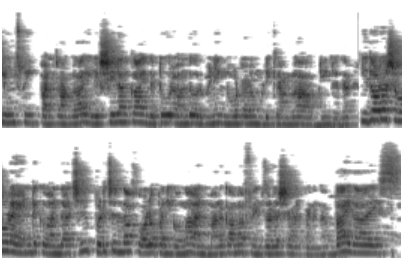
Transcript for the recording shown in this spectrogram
கிளீன் ஸ்வீப் பண்றாங்களா? இல்ல ஸ்ரீலங்கா இந்த டூரை வந்து ஒரு வினிங் நோட்டோட முடிக்கிறாங்களா? அப்படின்றத. இதோட ஷோட எண்டுக்கு வந்தாச்சு. பிடிச்சிருந்தா ஃபாலோ பண்ணிக்கோங்க அண்ட் மறக்காம ஃப்ரெண்ட்ஸோட ஷேர் பண்ணுங்க. பாய் காய்ஸ்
